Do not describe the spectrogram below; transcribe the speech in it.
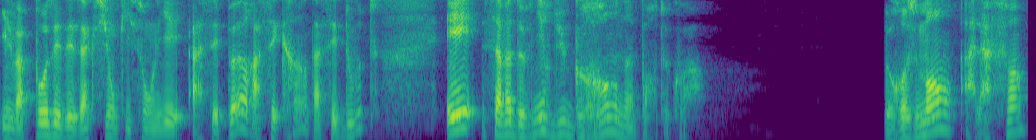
il va poser des actions qui sont liées à ses peurs, à ses craintes, à ses doutes, et ça va devenir du grand n'importe quoi. Heureusement, à la fin,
